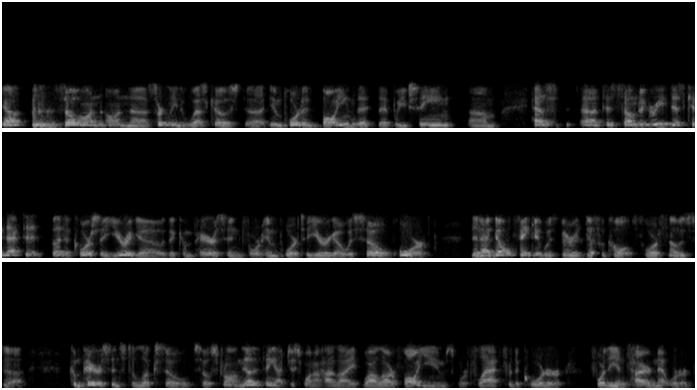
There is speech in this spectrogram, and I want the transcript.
Yeah. So on certainly the West Coast imported volume that we've seen um, has to some degree disconnected. But of course, a year ago, the comparison for imports a year ago was so poor that I don't think it was very difficult for those uh, comparisons to look so so strong. The other thing I just want to highlight, while our volumes were flat for the quarter for the entire network,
